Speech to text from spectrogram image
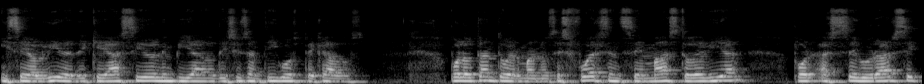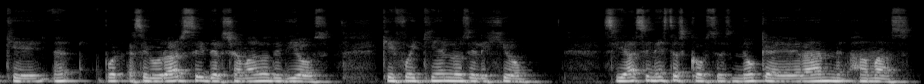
y se olvida de que ha sido limpiado de sus antiguos pecados. Por lo tanto, hermanos, esfuércense más todavía por asegurarse que eh, por asegurarse del llamado de Dios, que fue quien los eligió. Si hacen estas cosas, no caerán jamás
